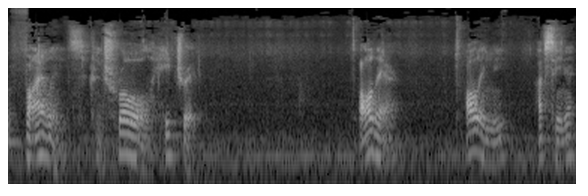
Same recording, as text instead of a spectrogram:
violence, control, hatred. It's all there. It's all in me. I've seen it.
